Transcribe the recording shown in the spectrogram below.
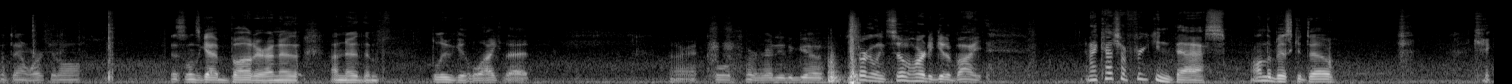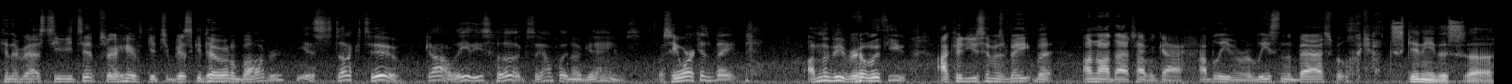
That didn't work at all. This one's got butter. I know I know them bluegill like that. Alright, cool. We're ready to go. Struggling so hard to get a bite. And I catch a freaking bass on the biscuit dough. Kicking their Bass TV tips right here. Get your biscuit dough on a bobber. He is stuck too. Golly, these hooks, they don't play no games. Does he work his bait? I'm gonna be real with you. I could use him as bait, but I'm not that type of guy. I believe in releasing the bass, but look how skinny this uh,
